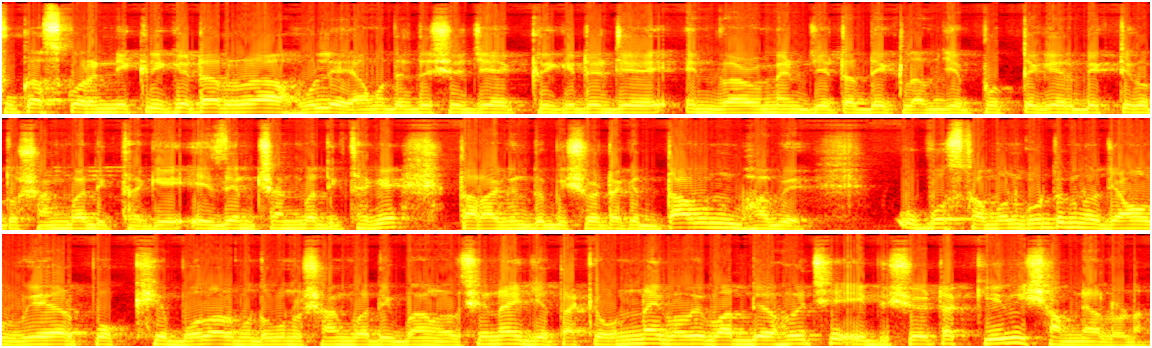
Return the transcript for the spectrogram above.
ফোকাস করেননি। ক্রিকেটাররা হলে, আমাদের দেশে যে ক্রিকেটের যে এনভায়রনমেন্ট যেটা দেখলাম, যে প্রত্যেকের ব্যক্তিগত সাংবাদিক থাকে এজেন্ট সাংবাদিক থাকে, তারা কিন্তু বিষয়টাকে দারুণভাবে উপস্থাপন করতে কোনো জামাল ভুইয়ার পক্ষে বলার মতো কোনো সাংবাদিক বাংলাদেশে নাই যে তাকে অন্যায়ভাবে বাদ দেওয়া হয়েছে। এই বিষয়টা কেউই সামনে আলো না।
